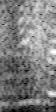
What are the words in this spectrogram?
Did city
